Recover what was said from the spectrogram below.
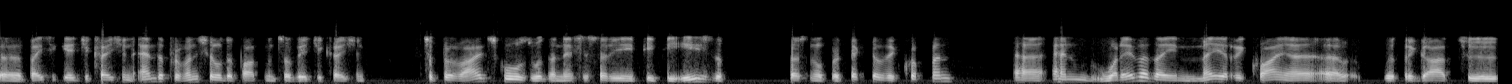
uh, Basic Education and the provincial departments of education provide schools with the necessary PPEs, the personal protective equipment, uh, and whatever they may require uh, with regard to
